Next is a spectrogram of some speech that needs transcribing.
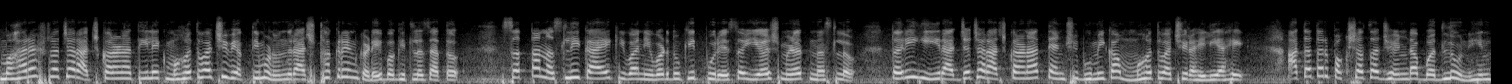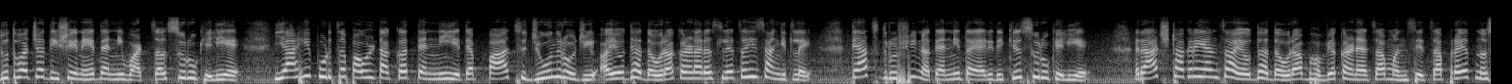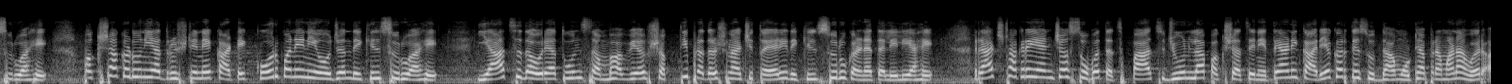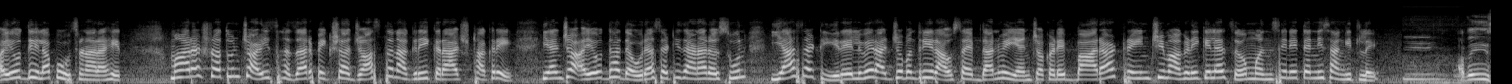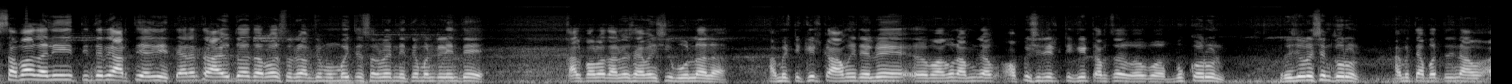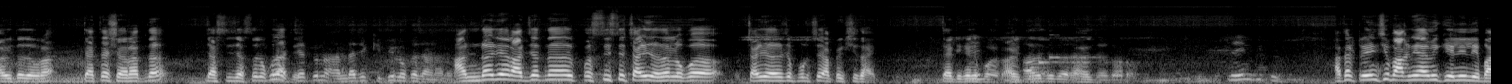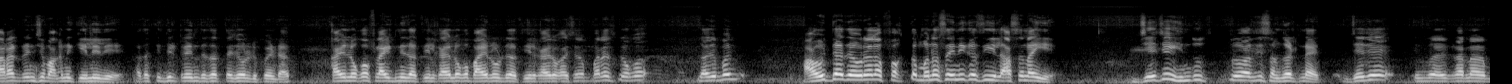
महाराष्ट्राच्या राजकारणातील एक महत्त्वाची व्यक्ती म्हणून राज ठाकरेंकडे बघितलं जातं. सत्ता नसली काय किंवा निवडणुकीत पुरेसं यश मिळत नसलं तरीही राज्याच्या राजकारणात त्यांची भूमिका महत्त्वाची राहिली आहे. आता तर पक्षाचा झेंडा बदलून हिंदुत्वाच्या दिशेने त्यांनी वाटचाल सुरू केली आहे. याही पुढचं पाऊल टाकत त्यांनी येत्या पाच जून रोजी अयोध्या दौरा करणार असल्याचंही सांगितलंय. त्याच दृष्टीनं त्यांनी तयारी देखील सुरू केली आहे. राज ठाकरे यांचा अयोध्या दौरा भव्य करण्याचा मनसेचा प्रयत्न सुरू आहे. पक्षाकडून या दृष्टीने काटेकोरपणे नियोजन देखील सुरू आहे. याच दौऱ्यातून संभाव्य शक्ती प्रदर्शनाची तयारी देखील सुरू करण्यात आलेली आहे. राज ठाकरे यांच्या सोबतच पाच जूनला पक्षाचे नेते आणि कार्यकर्ते सुद्धा मोठ्या प्रमाणावर अयोध्येला पोहोचणार आहेत. महाराष्ट्रातून चाळीस हजारपेक्षा जास्त नागरिक राज ठाकरे यांच्या अयोध्या दौऱ्यासाठी जाणार असून यासाठी रेल्वे राज्यमंत्री रावसाहेब दानवे यांच्याकडे बारा ट्रेनची मागणी केल्याचं मनसे नेत्यांनी सांगितलंय. आता ही सभा झाली तीन तरी आरती झाली त्यानंतर अयोध्या दरबार सुरू आमचे मुंबईचे सर्व नेते मंडळी ते काल परवा दानवे साहेबांशी बोलणं आलं आम्ही तिकीट का आम्ही रेल्वे मागून आमच्या ऑफिशियली तिकीट आमचं बुक करून रिझर्वेशन करून आम्ही त्या पद्धतीने अयोध्या दौरा त्या त्या शहरातनं जास्तीत जास्त लोक जाते राज्यातून अंदाजे किती लोक जाणार आहेत? अंदाजे राज्यातनं पस्तीस ते चाळीस हजार लोक चाळीस हजारच्या पुढचे अपेक्षित आहेत. त्या ठिकाणी आता ट्रेनची मागणी आम्ही केलेली आहे. बारा ट्रेनची मागणी केलेली आहे. आता किती ट्रेन देतात त्याच्यावर डिपेंड आहेत काही लोक फ्लाईटने जातील काही लोक बाय रोड जातील काही लोक असे बरेच लोक जातील. पण अयोध्या दौऱ्याला फक्त मनसैनिकच येईल असं नाही आहे जे जे हिंदुत्ववादी संघटना आहेत जे जे करणार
